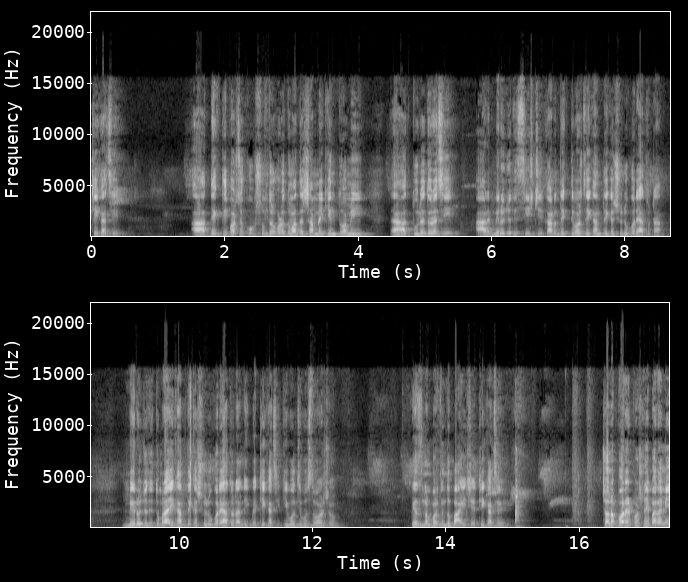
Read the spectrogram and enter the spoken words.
ঠিক আছে? আর দেখতেই পাচ্ছ খুব সুন্দর করে তোমাদের সামনে কিন্তু আমি তুলে ধরেছি। আর মেরুজ্যোতি সৃষ্টির কারণ দেখতে পাচ্ছ এখান থেকে শুরু করে এতটা। মেরু মেরুজ্যোতি তোমরা এখান থেকে শুরু করে এতটা লিখবে। ঠিক আছে? কি বলছি বুঝতে পারছ? পেজ নম্বর কিন্তু বাইশে। ঠিক আছে? চলো পরের প্রশ্ন, এবার আমি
